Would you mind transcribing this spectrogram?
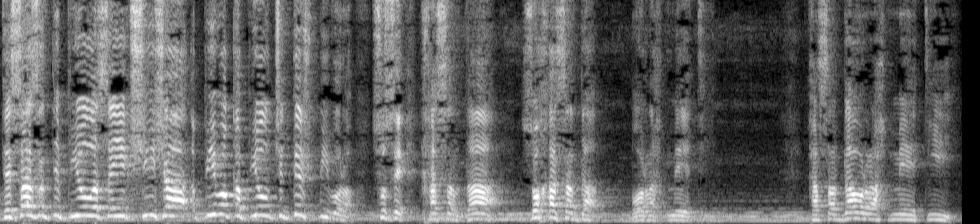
Te sasa te piola sa yek shisha pivo ka piol che desh pivora. So se hasada, so hasada o rahmeti. Hasada o rahmeti.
